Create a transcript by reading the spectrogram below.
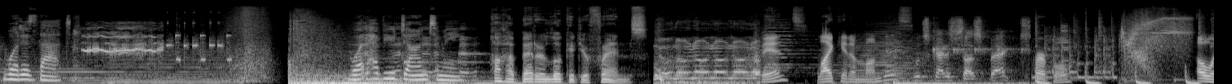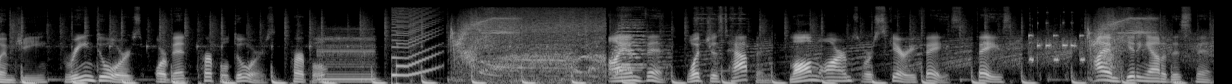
What is that? What have you done to me? Haha, better look at your friends. no no no no no Vince? Like in Among Us? Looks kind of suspect. Purple. OMG. Green doors or vent purple doors. Purple. I am Vent. What just happened? Long arms or scary face? Face. I am getting out of this vent.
